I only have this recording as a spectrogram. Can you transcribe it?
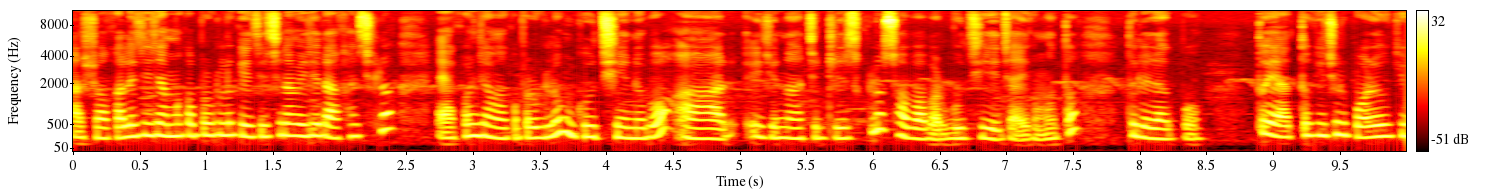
আর সকালে যে জামা কাপড়গুলো কেচেছিলাম, এই যে রাখা ছিল, এখন জামা কাপড়গুলো গুছিয়ে নেব। আর এই যে নাচের ড্রেসগুলো সব আবার গুছিয়ে জায়গা মতো তুলে রাখব। তো এত কিছুর পরেও কি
